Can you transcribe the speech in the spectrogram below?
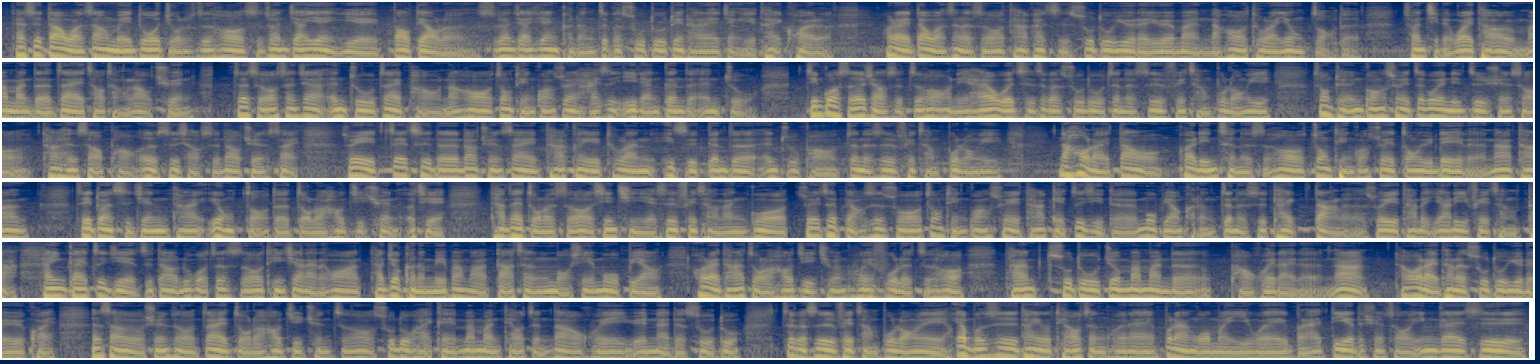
但是到晚上没多久了之后，石川佳彦也爆掉了。石川佳彦可能这个速度对他来讲也太快了。后来到晚上的时候，他开始速度越来越慢，然后突然用走的，穿起了外套，慢慢的在操场绕圈。这时候剩下 N 组在跑，然后种田光穗还是依然跟着 N 组。经过十二小时之后，你还要维持这个速度，真的是非常不容易。种田光穗这位女子选手，她很少跑二十四小时绕圈赛，所以这次的绕圈赛，她可以突然一直跟着 N 组跑，真的是非常不容易。那后来到快凌晨的时候，种田光穗终于累了。那他这段时间他用走的走了好几圈，而且他在走的时候心情也是非常难过。所以这表示说，种田光穗他给自己的目标可能真的是太大了，所以他的压力非常大。他应该自己也知道，如果这时候停下来的话，他就可能没办法达成某些目标。后来他走了好几圈恢复了之后，他速度就慢慢的跑回来了。那他后来他的速度越来越快，很少有选手在走了好几圈之后，速度还可以慢慢调整到回原来的速度，这个是非常不容易。要不是他有调整回来，不然我们以为本来第二的选手应该是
